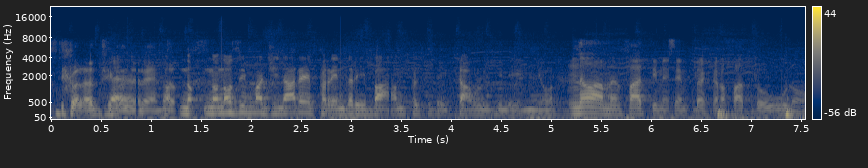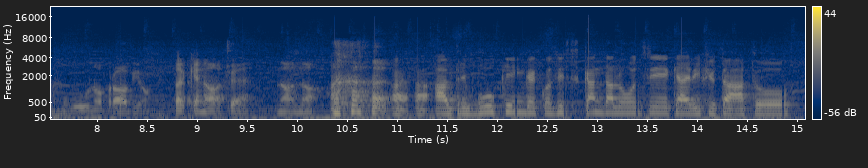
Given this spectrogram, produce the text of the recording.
di, quella, di eh, quell'evento. No, no, non oso immaginare prendere i bump su dei tavoli di legno. No, ma infatti mi sembra che hanno fatto uno, uno proprio. Perché no, cioè, no, no. eh, altri booking così scandalosi che hai rifiutato?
